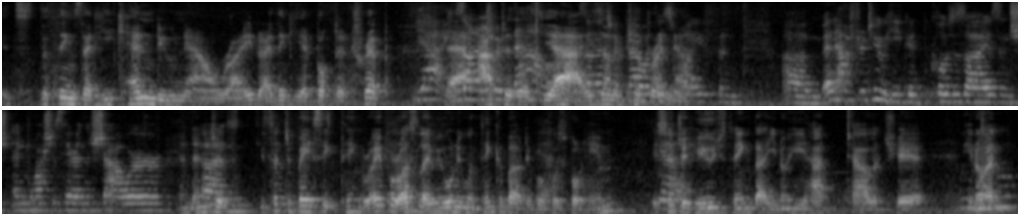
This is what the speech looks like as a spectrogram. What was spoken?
it's the things that he can do now, right? I think he had booked a trip. Yeah, he's on a after trip this. now. Yeah, he's, on a trip, now with right his now. wife, and um, and after too, he could close his eyes and, sh- and wash his hair in the shower. And then um, just, it's such a basic thing, right? For yeah. us, like, we won't even think about it, but Yeah. for, for him, it's such a huge thing that, you know, he had talent share, we you know, do and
